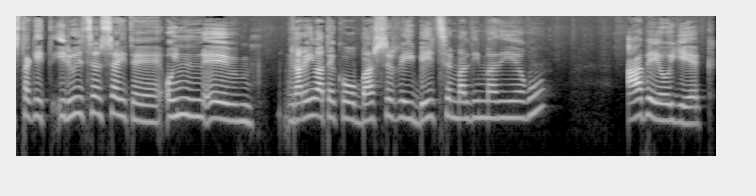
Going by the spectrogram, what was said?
ez dakit, iruditzen zaite, oin e, garai bateko baserriei behitzen baldin badiegu, abe hoiek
